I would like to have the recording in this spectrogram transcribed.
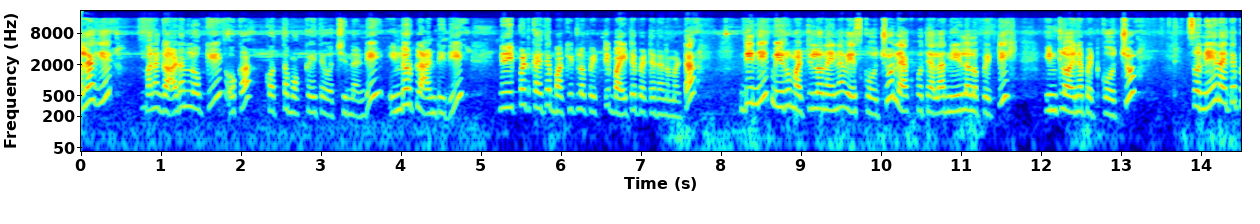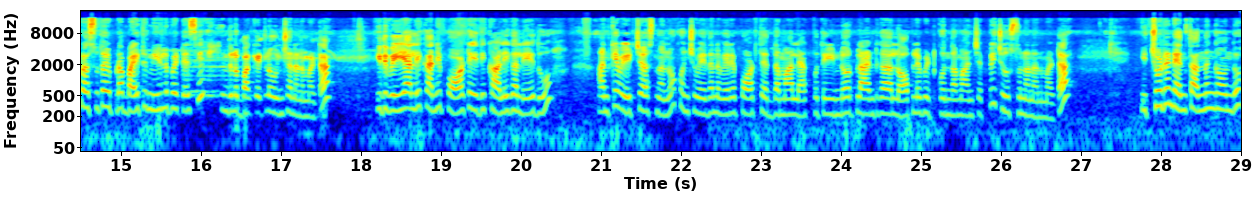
అలాగే మన గార్డెన్లోకి ఒక కొత్త మొక్క అయితే వచ్చిందండి. ఇండోర్ ప్లాంట్ ఇది. నేను ఇప్పటికైతే బకెట్లో పెట్టి బయట పెట్టాను అనమాట దీన్ని మీరు మట్టిలోనైనా వేసుకోవచ్చు లేకపోతే అలా నీళ్ళలో పెట్టి ఇంట్లో అయినా పెట్టుకోవచ్చు. సో నేనైతే ప్రస్తుతం ఇప్పుడు బయట నీళ్ళు పెట్టేసి ఇందులో బకెట్లో ఉంచాను అనమాట ఇది వేయాలి కానీ పాట్ ఏది ఖాళీగా లేదు. అందుకే వెయిట్ చేస్తున్నాను. కొంచెం ఏదైనా వేరే పాట్ తెద్దామా లేకపోతే ఇండోర్ ప్లాంట్గా లోపలే పెట్టుకుందామా అని చెప్పి చూస్తున్నాను అనమాట ఇది చూడండి ఎంత అందంగా ఉందో.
